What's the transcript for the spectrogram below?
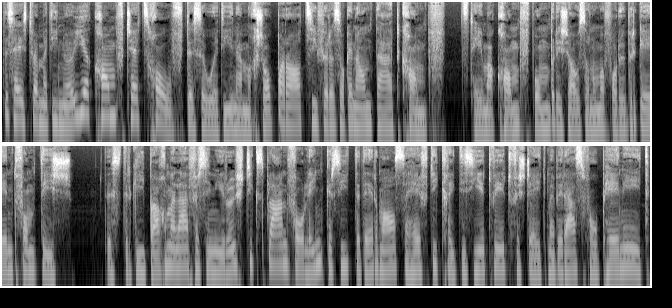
das heisst, wenn man die neuen Kampfjets kauft, dann sollen die nämlich schon parat sein für einen sogenannten Erdkampf. Das Thema Kampfbomber ist also nur vorübergehend vom Tisch. Dass der Guy Parmelin für seine Rüstungspläne von linker Seite dermaßen heftig kritisiert wird, versteht man bei SVP nicht.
